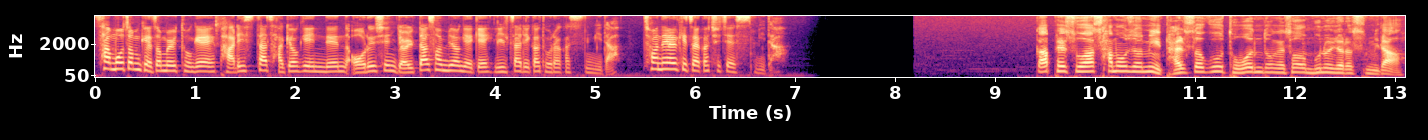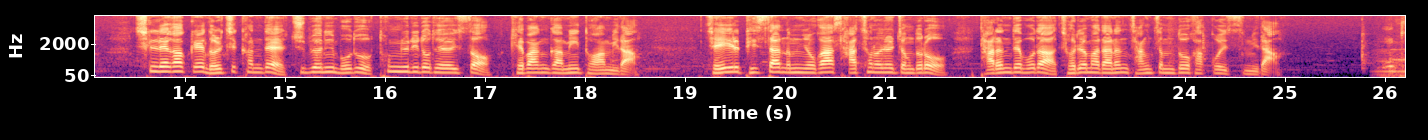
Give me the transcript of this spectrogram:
3호점 개점을 통해 바리스타 자격이 있는 어르신 15명에게 일자리가 돌아갔습니다. 천혜열 기자가 취재했습니다. 카페수와 3호점이 달서구 도원동에서 문을 열었습니다. 실내가 꽤 널찍한데 주변이 모두 통유리로 되어 있어 개방감이 더합니다. 제일 비싼 음료가 4,000원일 정도로 다른 데보다 저렴하다는 장점도 갖고 있습니다. 여기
